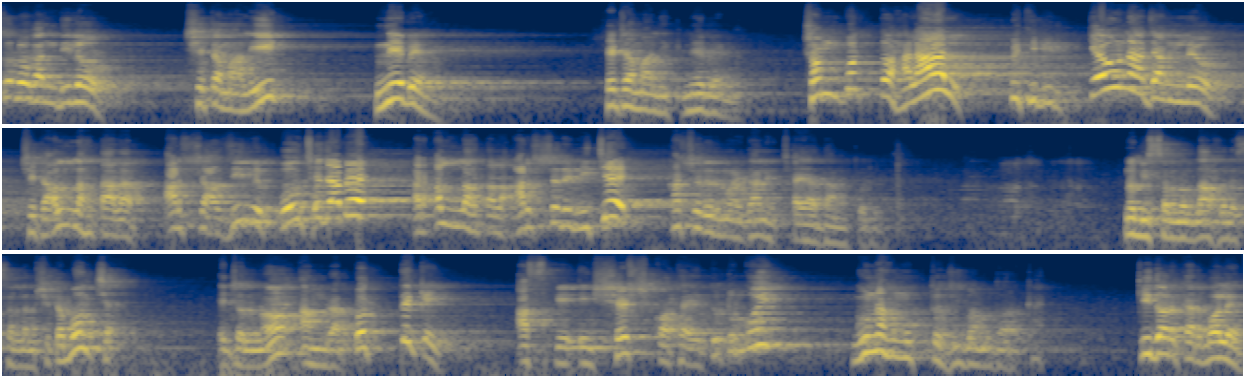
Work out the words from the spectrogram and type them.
স্লোগান দিল, সেটা মালিক নেবেন সেটা মালিক নেবেন সম্পদ তো হালাল পৃথিবীর কেউ না জানলেও সেটা আল্লাহ তালার আরশে আজিমে পৌঁছে যাবে আর আল্লাহ তালা আরশের নিচে হাসরের ময়দানে ছায়া দান করবে। নবী সাল্লাহ সাল্লাম সেটা বলছেন। এজন্য আমরা প্রত্যেকেই আজকে এই শেষ কথা এতটুকুই গুনাহমুক্ত জীবন দরকার। কি দরকার বলেন?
